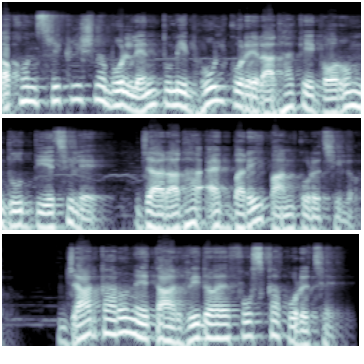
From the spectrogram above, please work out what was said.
তখন শ্রীকৃষ্ণ বললেন, তুমি ভুল করে রাধাকে গরম দুধ দিয়েছিলে, যা রাধা একবারেই পান করেছিল। যার কারণে তার হৃদয়ে ফোসকা পড়েছে।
